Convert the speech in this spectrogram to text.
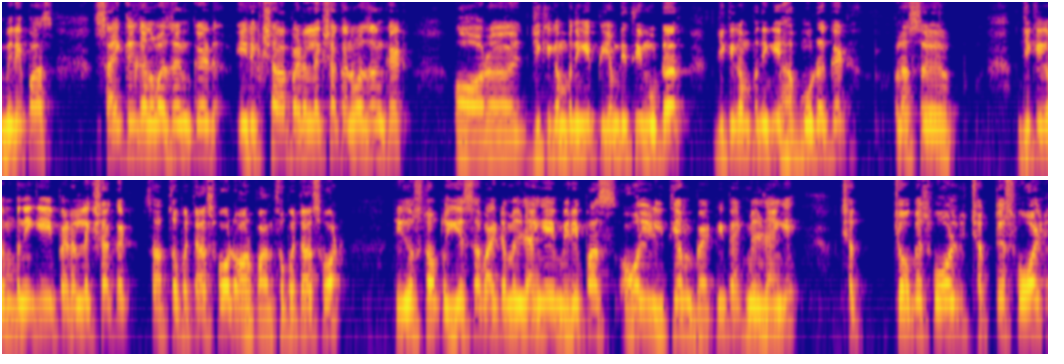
मेरे पास cycle conversion kit e rickshaw pedal rickshaw conversion kit और जीके कंपनी की पीएमडीसी मोटर, जीके कंपनी की hub motor kit, plus GK company की पैडल रिक्शा किट 750 वॉट और 550 वॉट ठीक है दोस्तों तो ये सब आइटम मिल जाएँगे। मेरे पास ऑल लिथियम बैटरी पैक मिल जाएँगे। चौबीस वोल्ट छत्तीस वोल्ट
